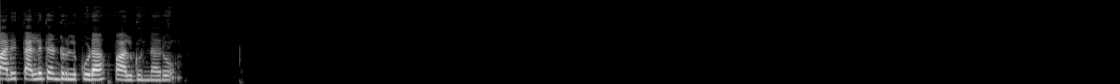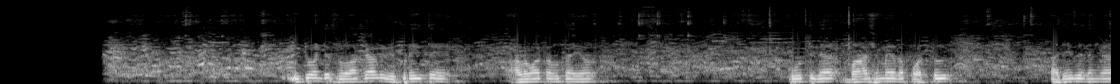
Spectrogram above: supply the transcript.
వారి తల్లిదండ్రులు కూడా పాల్గొన్నారు. ఇటువంటి శ్లోకాలు ఎప్పుడైతే అలవాటు అవుతాయో పూర్తిగా భాష మీద పట్టు అదేవిధంగా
